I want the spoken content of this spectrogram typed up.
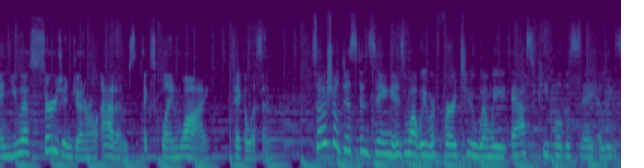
and U.S. Surgeon General Adams explain why. Take a listen. Social distancing is what we refer to when we ask people to stay at least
